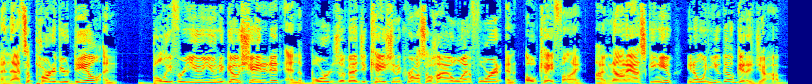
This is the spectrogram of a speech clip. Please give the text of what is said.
And that's a part of your deal. And bully for you, you negotiated it, and the boards of education across Ohio went for it, and okay, fine. I'm not asking you. You know, when you go get a job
